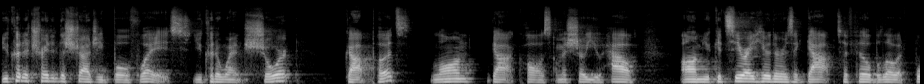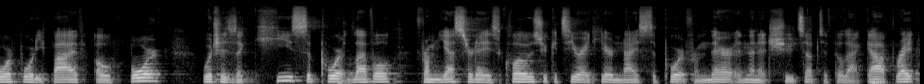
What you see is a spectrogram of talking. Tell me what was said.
you could have traded the strategy both ways. You could have went short, got puts, long got calls. I'm to show you how. Um, you can see right here, there is a gap to fill below at 445.04, which is a key support level from yesterday's close. You could see right here, nice support from there, and then it shoots up to fill that gap, right?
